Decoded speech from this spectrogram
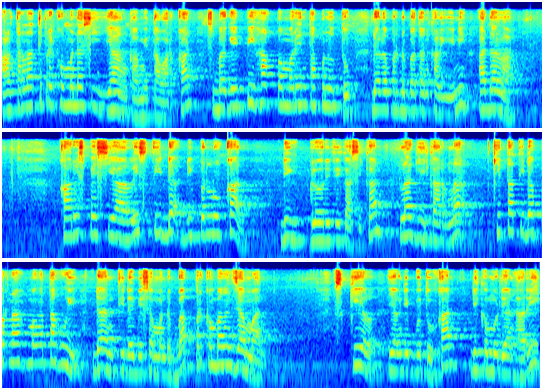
Alternatif rekomendasi yang kami tawarkan sebagai pihak pemerintah penutup dalam perdebatan kali ini adalah karir spesialis tidak diperlukan diglorifikasikan lagi karena kita tidak pernah mengetahui dan tidak bisa mendebak perkembangan zaman. Skill yang dibutuhkan di kemudian hari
